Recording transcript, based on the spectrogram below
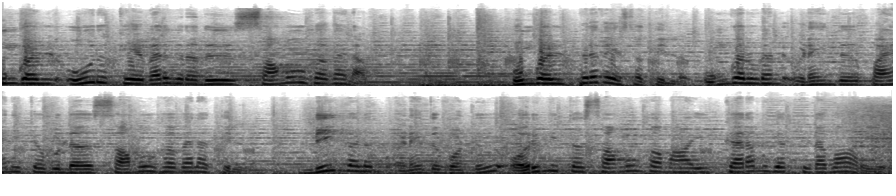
உங்கள் ஊருக்கே வருகிறது சமூக வளம். உங்கள் பிரதேசத்தில் உங்களுடன் இணைந்து பயணிக்க உள்ள சமூக வளத்தில் நீங்களும் இணைந்து கொண்டு ஒருமித்த சமூகமாய் கரமுயர்த்திட வாரீர்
